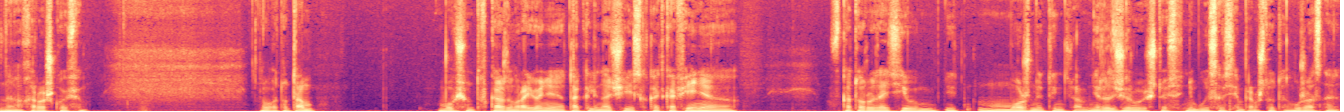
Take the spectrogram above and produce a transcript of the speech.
э, хороший кофе. Вот, но там, в общем-то, в каждом районе так или иначе есть какая-то кофейня, в которую зайти можно, и ты там, не разочаруешь, то есть не будет совсем прям что-то ужасное.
